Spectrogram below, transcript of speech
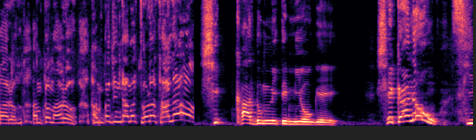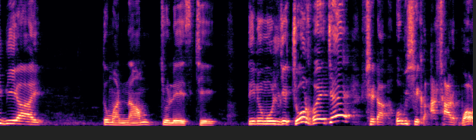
মারো আমকো মারো আমকো জিন্দা মত ছোড়ো সালো। শিক্ষা দুর্নীতির নিয়োগে। সেখানেও সিবিআই তোমার নাম চলে এসছে। তৃণমূল যে চোর হয়েছে সেটা অভিষেক আসার পর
